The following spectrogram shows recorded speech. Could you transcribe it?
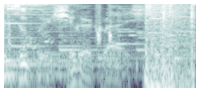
Super Sugar Crush.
